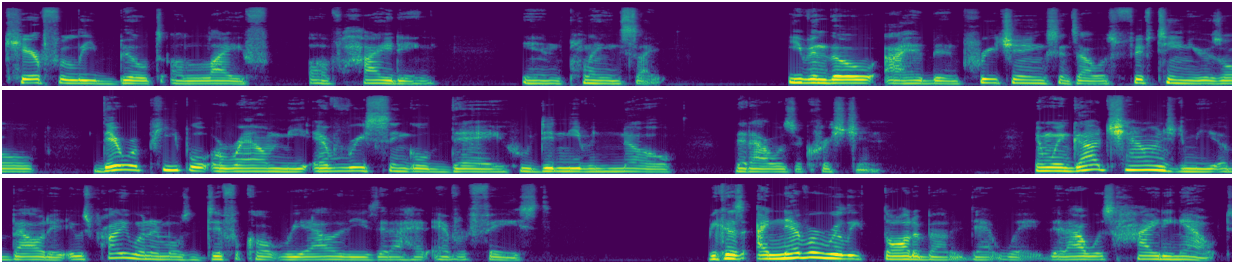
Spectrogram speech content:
carefully built a life of hiding in plain sight even though I had been preaching since I was 15 years old, there were people around me every single day who didn't even know that I was a Christian. And when God challenged me about it, it was probably one of the most difficult realities that I had ever faced. Because I never really thought about it that way, that I was hiding out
